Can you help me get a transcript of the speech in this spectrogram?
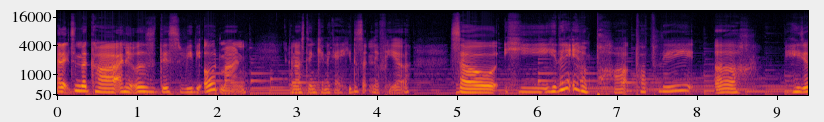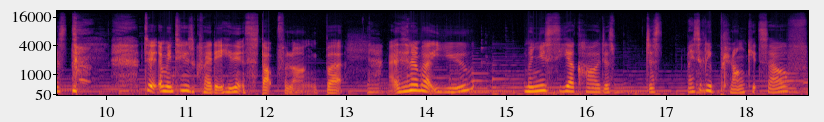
I looked in the car and it was this really old man. And I was thinking, okay, he doesn't live here. So he he didn't even park properly. Ugh he just to, I mean to his credit he didn't stop for long but I don't know about you when you see a car just just basically plonk itself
